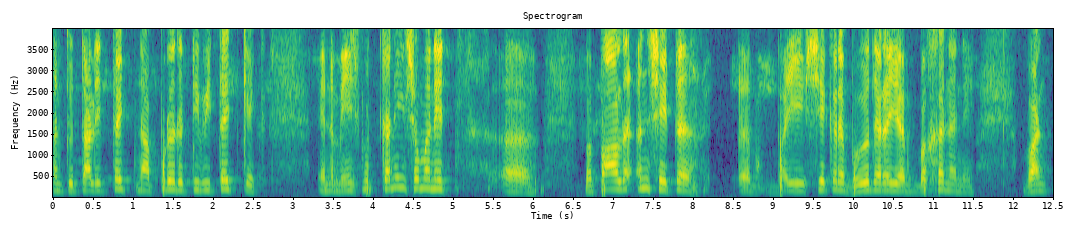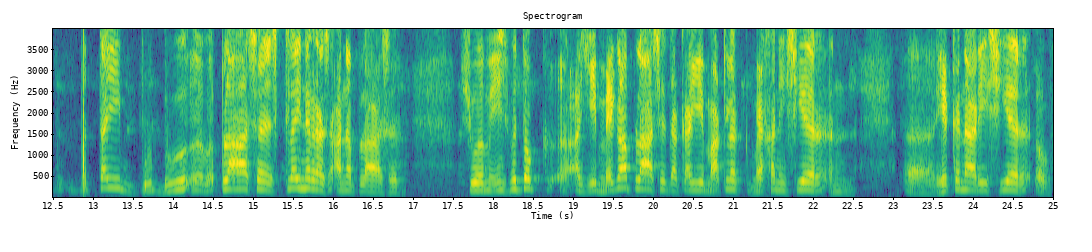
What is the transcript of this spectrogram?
in totaliteit na produktiwiteit kyk en 'n mens moet kan nie sommer net uh bepaalde insette uh, by sekere boerderye begin nie want party uh, plase is kleiner as ander plase. So mense moet ook as jy mega plase dan kan jy maklik mekaniseer en uh rekenariseer of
